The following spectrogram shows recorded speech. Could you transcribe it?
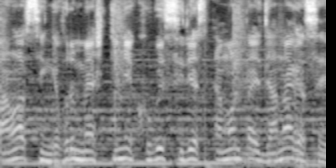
বাংলার সিঙ্গাপুরের ম্যাচটি নিয়ে খুবই সিরিয়াস, এমনটাই জানা গেছে।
